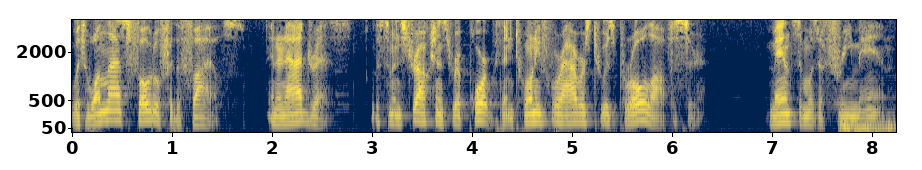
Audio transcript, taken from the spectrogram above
With one last photo for the files and an address, with some instructions to report within 24 hours to his parole officer, Manson was a free man.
